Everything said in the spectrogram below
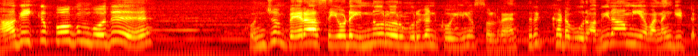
நாகைக்கு போகும்போது கொஞ்சம் பேராசையோட இன்னொரு ஒரு முருகன் கோயிலையும் சொல்றேன். திருக்கடவூர் அபிராமியை வணங்கிட்டு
